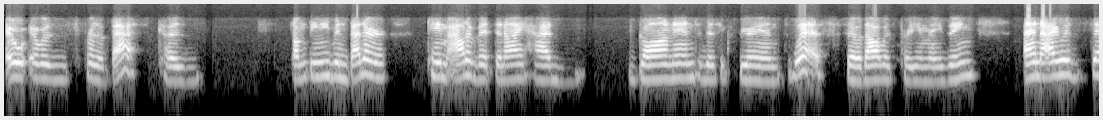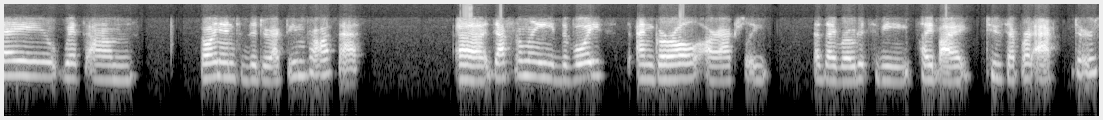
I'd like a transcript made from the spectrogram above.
it, it was for the best because something even better came out of it than I had gone into this experience with. So that was pretty amazing. And I would say with um, going into the directing process, uh, definitely the voice and girl are actually, as I wrote it, to be played by two separate actors.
